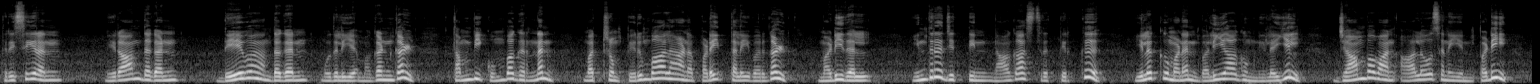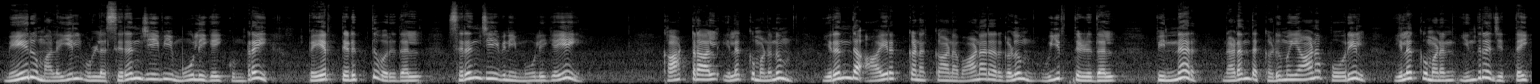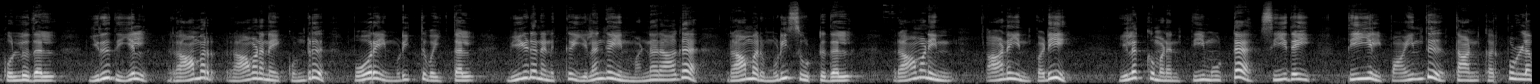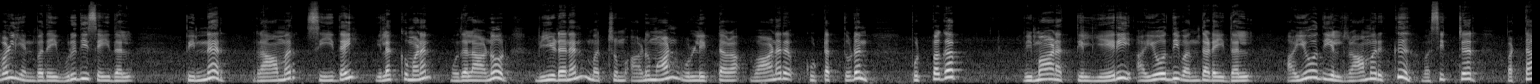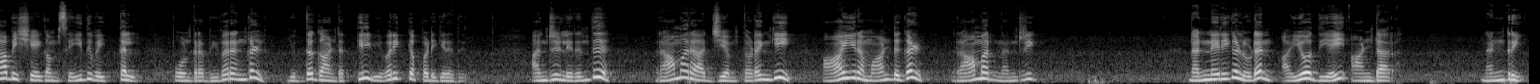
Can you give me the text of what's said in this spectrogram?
திரிசிரன் நிராந்தகன் தேவாந்தகன் முதலிய மகன்கள் தம்பி கும்பகர்ணன் மற்றும் பெரும்பாலான படைத்தலைவர்கள் மடிதல். இந்திரஜித்தின் நாகாஸ்திரத்திற்கு இலக்குமணன் பலியாகும் நிலையில் ஜாம்பவான் ஆலோசனையின்படி மேருமலையில் உள்ள சிரஞ்சீவி மூலிகை குன்றை பெயர்த்தெடுத்து வருதல். சிரஞ்சீவினி மூலிகையை காற்றால் இலக்குமணனும் இறந்த ஆயிரக்கணக்கான வானரர்களும் உயிர்த்தெழுதல். பின்னர் நடந்த கடுமையான போரில் இலக்குமணன் இந்திரஜித்தை கொல்லுதல். இறுதியில் ராமர் ராவணனை கொன்று போரை முடித்து வைத்தல். வீடனனுக்கு இலங்கையின் மன்னராக ராமர் முடிசூட்டுதல். ராமனின் ஆணையின்படி இலக்குமணன் தீமூட்ட சீதை தீயில் பாய்ந்து தான் கற்புள்ளவள் என்பதை உறுதி செய்தல். பின்னர் ராமர் சீதை இலக்குமணன் முதலானோர் வீடனன் மற்றும் அனுமான் உள்ளிட்ட வானர கூட்டத்துடன் புட்பக விமானத்தில் ஏறி அயோத்தி வந்தடைதல். அயோத்தியில் ராமருக்கு வசிட்டர் பட்டாபிஷேகம் செய்து வைத்தல் போன்ற விவரங்கள் யுத்த காண்டத்தில் விவரிக்கப்படுகிறது. அன்றிலிருந்து ராமராஜ்யம் தொடங்கி ஆயிரம் ஆண்டுகள் ராமர் நன்றி நன்னெறிகளுடன் அயோத்தியை ஆண்டார். நன்றி.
